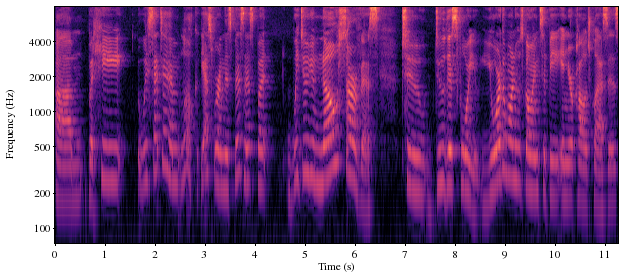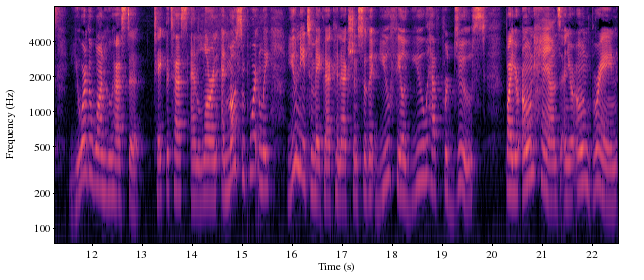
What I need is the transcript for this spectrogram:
um, but he we said to him look yes we're in this business but we do you no service to do this for you. You're the one who's going to be in your college classes. You're the one who has to take the tests and learn. And most importantly, you need to make that connection so that you feel you have produced by your own hands and your own brain.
